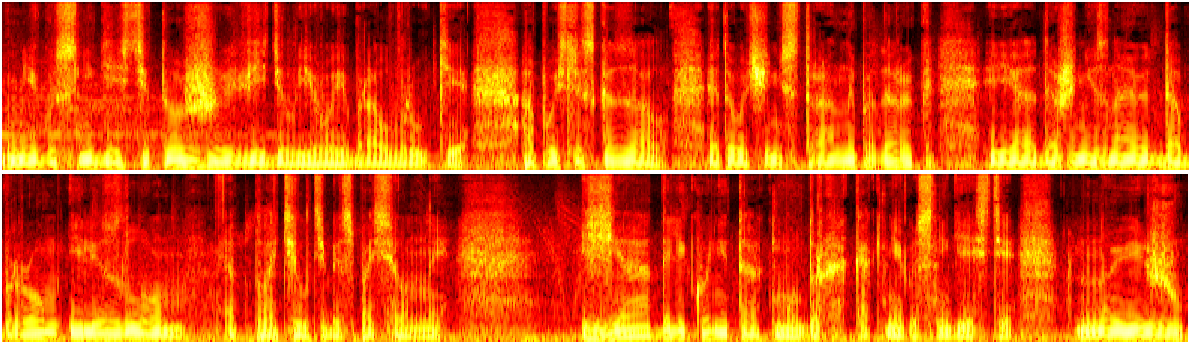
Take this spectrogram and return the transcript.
Нигус Нигести тоже видел его и брал в руки, а после сказал, «Это очень странный подарок, я даже не знаю, добром или злом отплатил тебе спасенный. Я далеко не так мудр, как Негус Нигести, но вижу,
